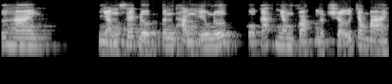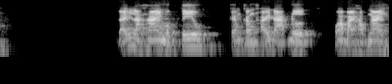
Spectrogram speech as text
Thứ hai, nhận xét được tinh thần yêu nước của các nhân vật lịch sử trong bài. Đấy là hai mục tiêu các em cần phải đạt được qua bài học này.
